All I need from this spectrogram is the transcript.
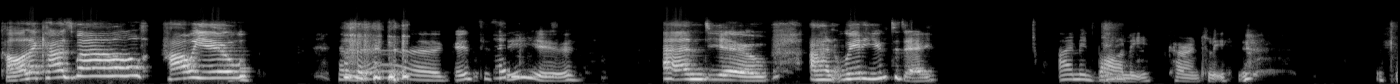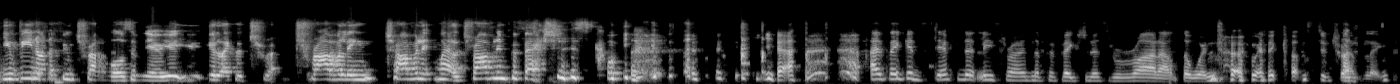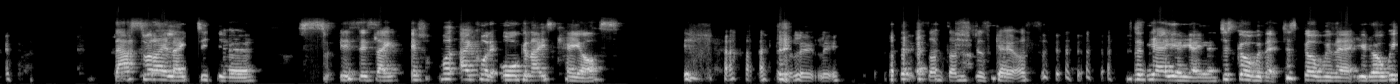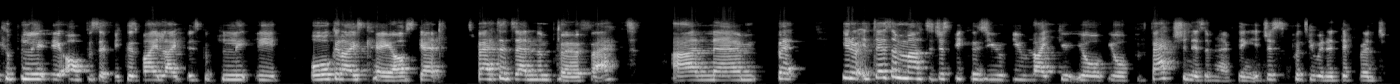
Carla Caswell, how are you? Hello, good to see you. And you. And where are you today? I'm in Bali currently. You've been on a few travels, haven't you? you, you you're like a tra- traveling, traveling, well, traveling perfectionist. queen. yeah, I think it's definitely thrown the perfectionist right out the window when it comes to traveling. That's what I like to hear. Is this like it's what I call it organized chaos? Yeah, absolutely. Sometimes just chaos. yeah, yeah, yeah, yeah. Just go with it. Just go with it. You know, we completely opposite because my life is completely organized chaos. Get it's better done than perfect. And um, but you know, it doesn't matter just because you you like your your, your perfectionism and everything. It just puts you in a different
